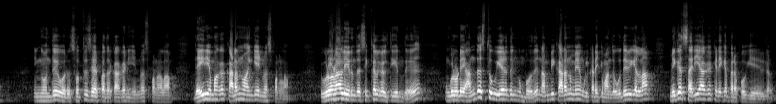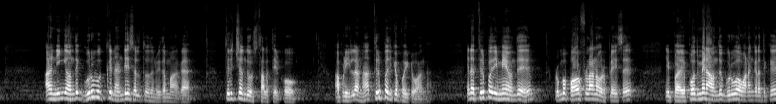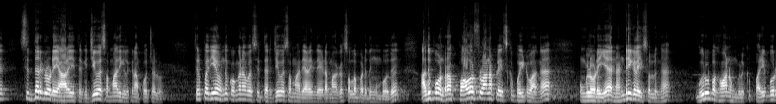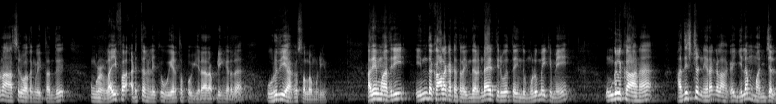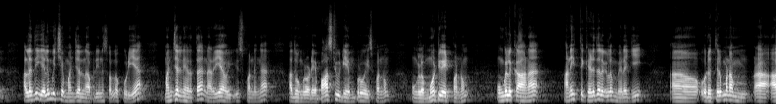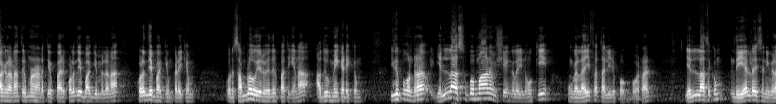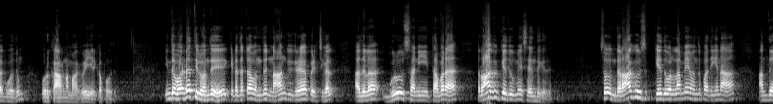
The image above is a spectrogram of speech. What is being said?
நீங்கள் வந்து ஒரு சொத்து சேர்ப்பதற்காக நீங்கள் இன்வெஸ்ட் பண்ணலாம். தைரியமாக கடன் வாங்கியே இன்வெஸ்ட் பண்ணலாம். இவ்வளோ நாள் இருந்த சிக்கல்கள் தீர்ந்து உங்களுடைய அந்தஸ்து உயர்துங்கும்போது நம்பி கடனுமே உங்களுக்கு கிடைக்கும்? அந்த உதவிகள்லாம் மிக சரியாக கிடைக்க பெற போகிறீர்கள். ஆனால் நீங்கள் வந்து குருவுக்கு நன்றி செலுத்துவதன் விதமாக திருச்செந்தூர் ஸ்தலத்திற்கோ அப்படி இல்லைன்னா திருப்பதிக்கோ போயிட்டு வாங்க. ஏன்னா திருப்பதியுமே வந்து ரொம்ப பவர்ஃபுல்லான ஒரு பிளேஸு இப்போ எப்போதுமே நான் வந்து குருவை வணங்குறதுக்கு சித்தர்களுடைய ஆலயத்திற்கு ஜீவ சமாதிகளுக்கு நான் போய் சொல்லுவேன் திருப்பதியே வந்து கொங்கணவ சித்தர் ஜீவ சமாதி அடைந்த இடமாக சொல்லப்படுதுங்கும்போது அது போன்ற பவர்ஃபுல்லான பிளேஸ்க்கு போயிட்டு வாங்க. உங்களுடைய நன்றிகளை சொல்லுங்கள் குரு பகவான் உங்களுக்கு பரிபூர்ண ஆசீர்வாதங்களை தந்து உங்களோட லைஃப்பை அடுத்த நிலைக்கு உயர்த்த போகிறார் அப்படிங்கிறத உறுதியாக சொல்ல முடியும். அதே மாதிரி இந்த காலகட்டத்தில் இந்த ரெண்டாயிரத்தி இருபத்தைந்து முழுமைக்குமே உங்களுக்கான அதிர்ஷ்ட நிறங்களாக இளம் மஞ்சள் அல்லது எலுமிச்சை மஞ்சள் அப்படின்னு சொல்லக்கூடிய மஞ்சள் நிறத்தை நிறையா யூஸ் பண்ணுங்கள் அது உங்களுடைய பாசிட்டிவிட்டியை இம்ப்ரூவைஸ் பண்ணும் உங்களை மோட்டிவேட் பண்ணும். உங்களுக்கான அனைத்து கெடுதல்களும் விலகி ஒரு திருமணம் ஆகலைன்னா திருமணம் நடத்தி வைப்பார் குழந்தை பாக்கியம் இல்லைன்னா குழந்தை பாக்கியம் கிடைக்கும். ஒரு சம்பள உயர்வு எதிர்பார்த்தீங்கன்னா அதுவுமே கிடைக்கும். இது போன்ற எல்லா சுபமான விஷயங்களை நோக்கி உங்கள் லைஃப்பை தள்ளிட்டு போக போகிறார் எல்லாத்துக்கும் இந்த ஏழரை சனி விலகுவதும் ஒரு காரணமாகவே இருக்க போகுது. இந்த வருடத்தில் வந்து கிட்டத்தட்ட வந்து நான்கு கிரக பயிற்சிகள் அதில் குரு சனி தவிர ராகு கேதுவுமே சேர்ந்துக்குது. ஸோ இந்த ராகு கேது எல்லாமே வந்து பார்த்திங்கன்னா அந்த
